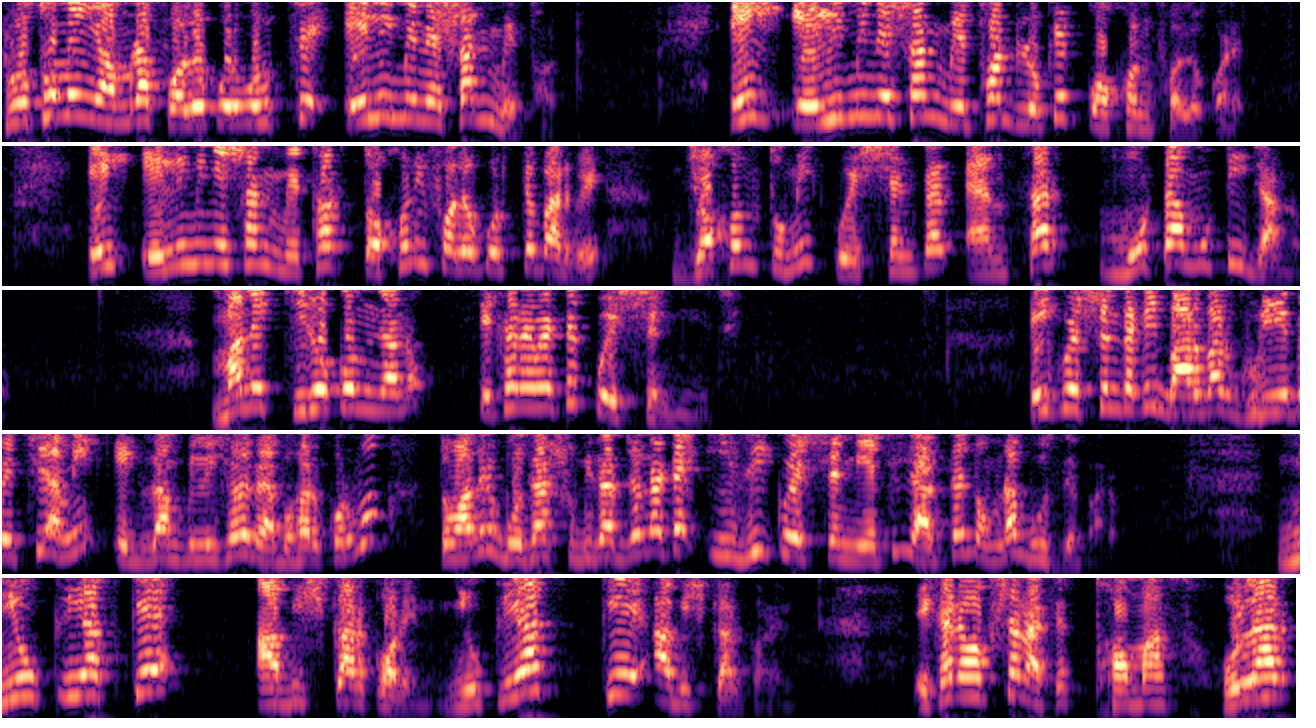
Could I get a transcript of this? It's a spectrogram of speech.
প্রথমেই আমরা ফলো করব হচ্ছে এলিমিনেশন মেথড এই এলিমিনেশন মেথড লোকে কখন ফলো করে? এই এলিমিনেশন মেথড তখনই ফলো করতে পারবে যখন তুমি কোয়েশ্চেনটার অ্যান্সার মোটামুটি জানো। মানে কীরকম জানো? এখানে আমি একটা কোয়েশ্চেন নিয়েছি। এই কোয়েশ্চেনটাকেই বারবার ঘুরিয়ে পেয়েছি। আমি এক্সাম্পল হিসেবে ব্যবহার করব। তোমাদের বোঝার সুবিধার জন্য একটা ইজি কোয়েশ্চেন নিয়েছি যাতে তোমরা বুঝতে পারো। নিউক্লিয়াসকে আবিষ্কার করেন। নিউক্লিয়াস কে আবিষ্কার করেন। এখানে অপশন আছে, থমাস হোলার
